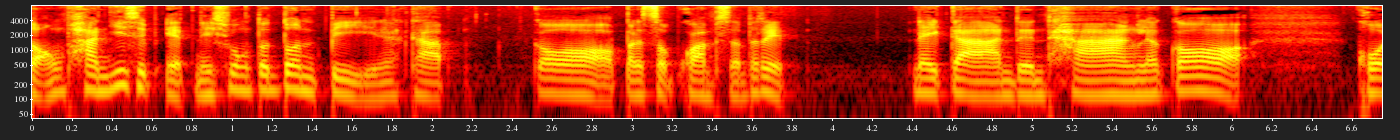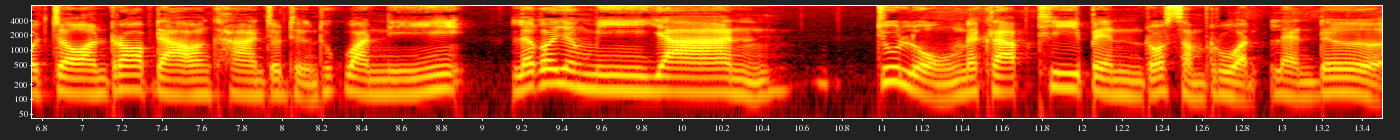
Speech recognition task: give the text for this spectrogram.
2021 ในช่วงต้นๆปีนะครับ ก็ประสบความสำเร็จในการเดินทางแล้วก็โคจรรอบดาวอังคารจนถึงทุกวันนี้ แล้วก็ยังมียานจู้หลงนะครับที่เป็นรถสำรวจ lander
